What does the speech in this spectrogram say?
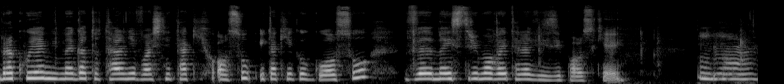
brakuje mi mega totalnie właśnie takich osób i takiego głosu w mainstreamowej telewizji polskiej. Mhm. No.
